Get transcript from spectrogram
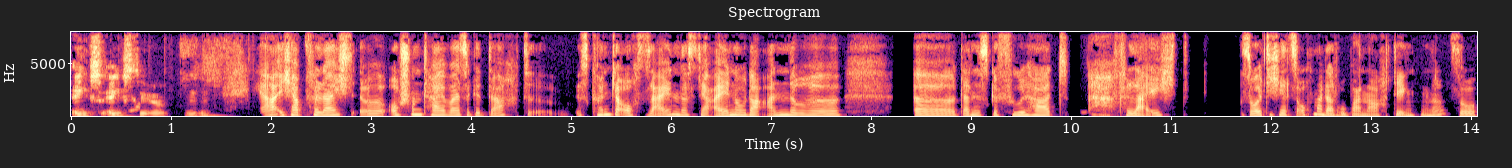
Ängste, Ängste ja. Mhm. Ja, ich habe vielleicht äh, auch schon teilweise gedacht, äh, es könnte auch sein, dass der eine oder andere äh, dann das Gefühl hat, ach, vielleicht sollte ich jetzt auch mal darüber nachdenken. Ne? So,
